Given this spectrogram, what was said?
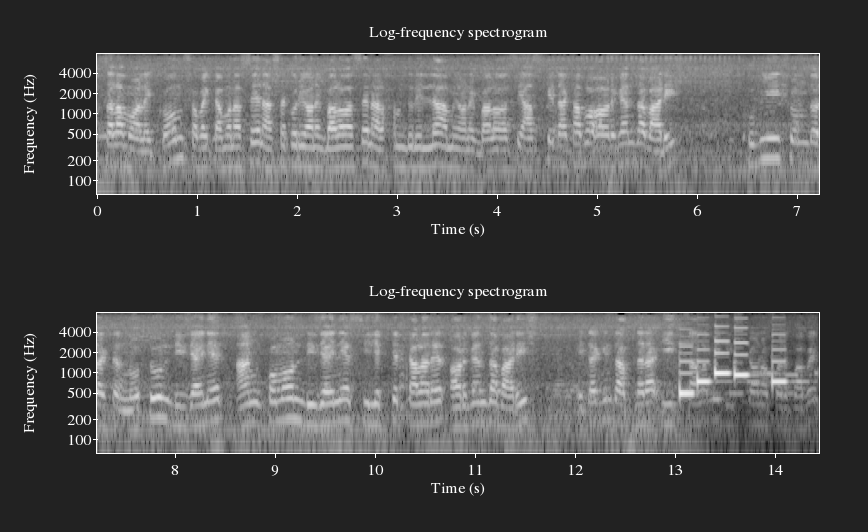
আসসালামু আলাইকুম। সবাই কেমন আছেন? আশা করি অনেক ভালো আছেন। আলহামদুলিল্লাহ, আমি অনেক ভালো আছি। আজকে দেখাবো অর্গানজা বাড়ির খুবই সুন্দর একটা নতুন ডিজাইনের আনকমন ডিজাইনের সিলেক্টেড কালারের অর্গানজা বারিশ এটা কিন্তু আপনারা ঈদ সালামি ডিসকাউন্ট অফারে পাবেন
